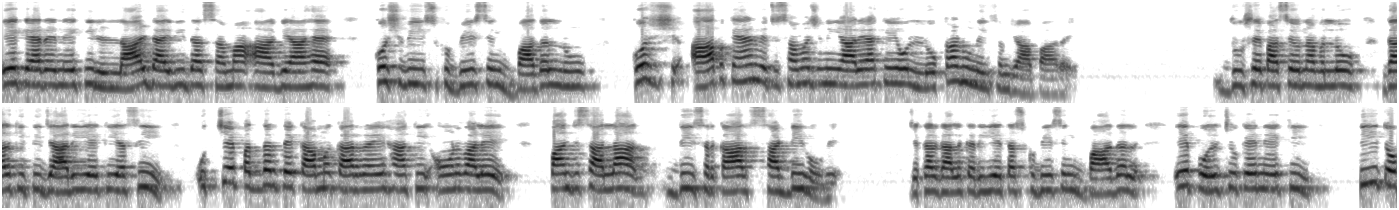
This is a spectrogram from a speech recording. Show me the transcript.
ਇਹ ਕਹਿ ਰਹੇ ਨੇ ਕਿ ਲਾਲ ਡਾਇਰੀ ਦਾ ਸਮਾਂ ਆ ਗਿਆ ਹੈ। ਕੁਝ ਵੀ ਸੁਖਬੀਰ ਸਿੰਘ ਬਾਦਲ ਨੂੰ ਕੁਝ ਆਪ ਕਹਿਣ ਵਿੱਚ ਸਮਝ ਨਹੀਂ ਆ ਰਿਹਾ ਕਿ ਉਹ ਲੋਕਾਂ ਨੂੰ ਨਹੀਂ ਸਮਝਾ ਪਾ ਰਹੇ। ਦੂਸਰੇ ਪਾਸੇ ਉਹਨਾਂ ਵੱਲੋਂ ਗੱਲ ਕੀਤੀ ਜਾ ਰਹੀ ਹੈ ਕਿ ਅਸੀਂ ਉੱਚੇ ਪੱਧਰ ਤੇ ਕੰਮ ਕਰ ਰਹੇ ਹਾਂ ਕਿ ਆਉਣ ਵਾਲੇ 5 ਸਾਲਾਂ ਦੀ ਸਰਕਾਰ ਸਾਡੀ ਹੋਵੇ। ਜੇਕਰ ਗੱਲ ਕਰੀਏ ਤਾਂ ਸੁਖਬੀਰ ਸਿੰਘ ਬਾਦਲ ਇਹ ਭੁੱਲ ਚੁੱਕੇ ਨੇ ਕਿ 30 ਤੋਂ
